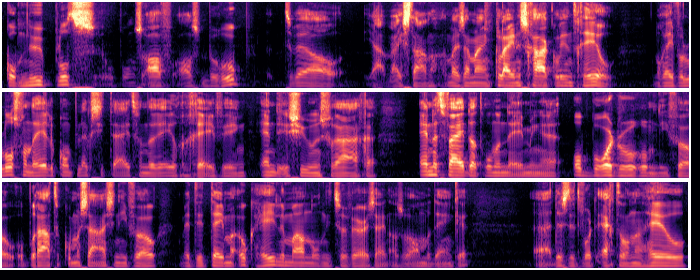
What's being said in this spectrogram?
komt nu plots op ons af als beroep. Terwijl ja, wij, staan, wij zijn maar een kleine schakel in het geheel. Nog even los van de hele complexiteit van de regelgeving en de issuance vragen. En het feit dat ondernemingen op boardroom niveau, op raad en met dit thema ook helemaal nog niet zo ver zijn als we allemaal denken. Uh, dus dit wordt echt wel een heel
